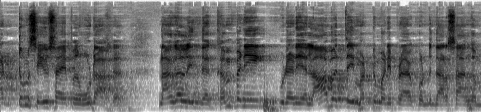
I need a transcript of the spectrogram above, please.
மட்டும் செவி சாய்ப்பதன் ஊடாக நாங்கள் இந்த கம்பெனியுடைய லாபத்தை மட்டும் அடிப்படையாக கொண்டு இந்த அரசாங்கம்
